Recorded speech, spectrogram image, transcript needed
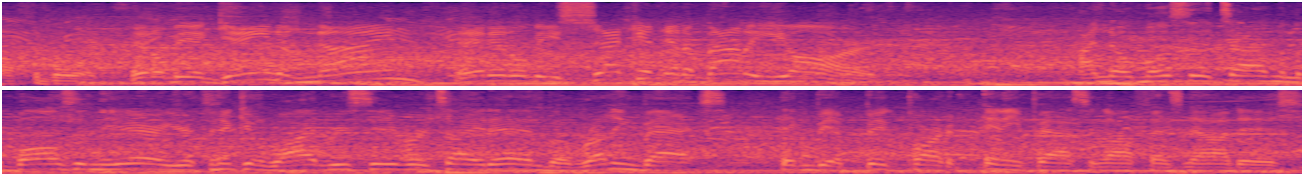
off the board. It'll be a gain of nine, and it'll be second and about a yard. I know most of the time when the ball's in the air, you're thinking wide receiver tight end, but running backs, they can be a big part of any passing offense nowadays.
